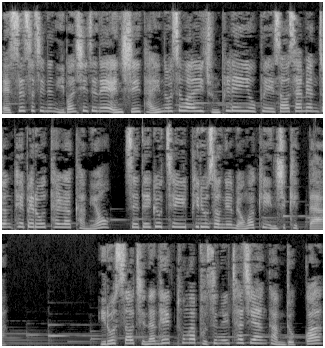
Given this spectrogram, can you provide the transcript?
SSG는 이번 시즌에 NC 다이노스와의 준 플레이오프에서 3연전 패배로 탈락하며 세대 교체의 필요성을 명확히 인식했다. 이로써 지난해 통합 우승을 차지한 감독과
